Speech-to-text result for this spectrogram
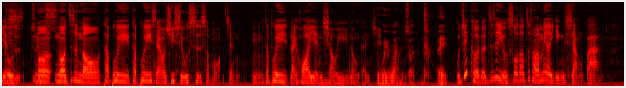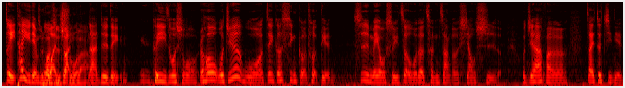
就是 yes，no no 就是 no，他不会他不会想要去修饰什么这样。嗯，他不会来花言巧语那种感觉，不会婉转。哎，我觉得可能就是有受到这方面的影响吧。对他有点不婉转啊，对对对，可以这么说。然后我觉得我这个性格特点是没有随着我的成长而消逝的，我觉得他反而在这几年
